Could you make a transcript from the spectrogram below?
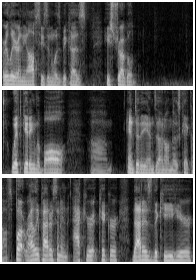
earlier in the offseason was because he struggled with getting the ball um, into the end zone on those kickoffs. But Riley Patterson, an accurate kicker, that is the key here.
